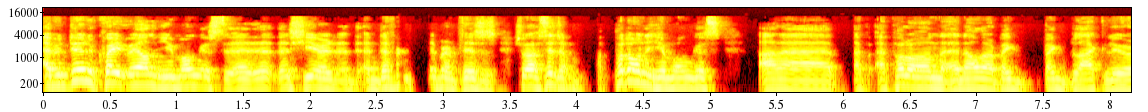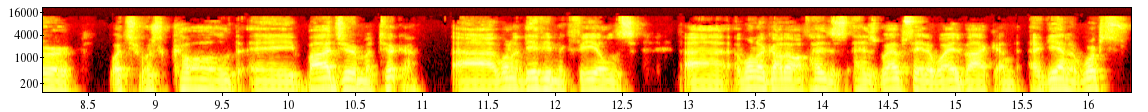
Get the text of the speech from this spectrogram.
I've been doing it quite well in humongous uh, this year in different different places. So I said, I put on a humongous, and uh, I, I, put on another big big black lure, which was called a Badger Matuka, uh, one of Davie McPhail's. Uh, one I got off his his website a while back, and again, it works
